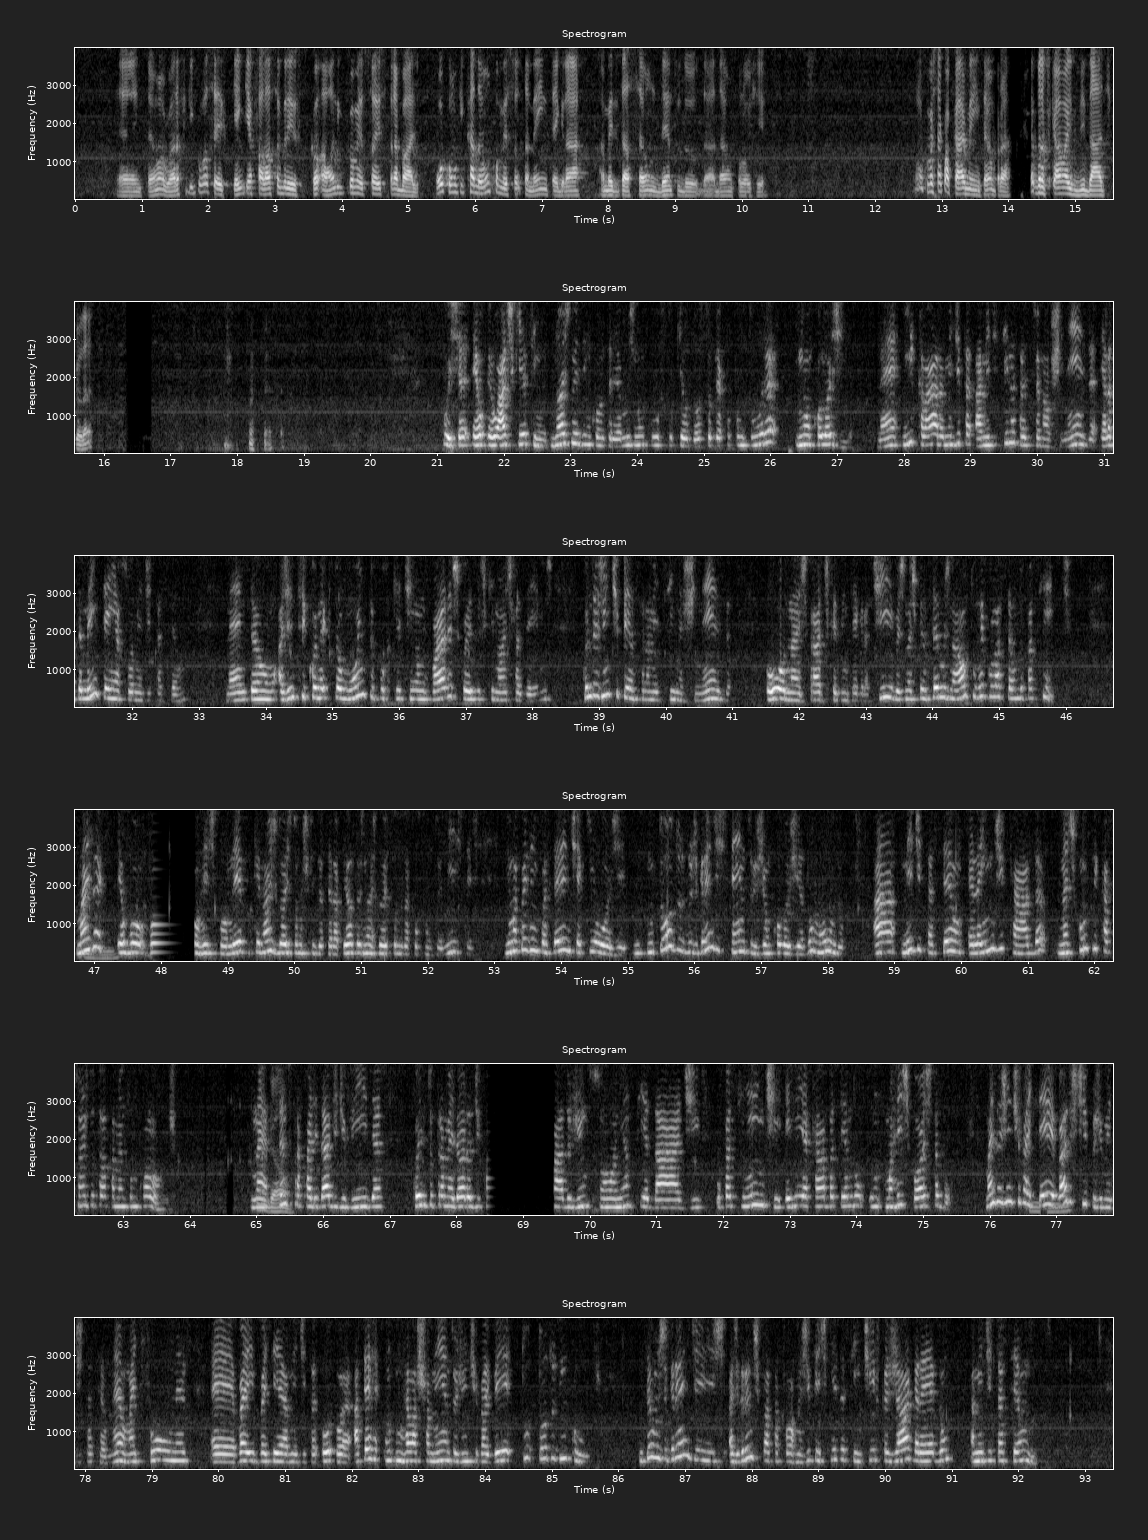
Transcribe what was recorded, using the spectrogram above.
É, então agora fiquem com vocês. Quem quer falar sobre isso? Aonde começou esse trabalho? Ou como que cada um começou também a integrar a meditação dentro do, da, da oncologia? Vamos conversar com a Carmen, então, para ficar mais didático, né? Puxa, eu, eu acho que assim, nós nos encontramos num curso que eu dou sobre acupuntura em oncologia, né? E claro, a, medita a medicina tradicional chinesa, ela também tem a sua meditação, né? Então, a gente se conectou muito porque tinham várias coisas que nós fazemos. Quando a gente pensa na medicina chinesa ou nas práticas integrativas, nós pensamos na autorregulação do paciente. Mas é, eu vou, vou corresponder, porque nós dois somos fisioterapeutas, nós dois somos acupunturistas, e uma coisa importante é que hoje, em todos os grandes centros de oncologia do mundo, a meditação ela é indicada nas complicações do tratamento oncológico. Né? Tanto para qualidade de vida, quanto para melhora de quadros de insônia, ansiedade. O paciente ele acaba tendo um, uma resposta boa. Mas a gente vai ter uhum. vários tipos de meditação, né? O mindfulness, é, vai, vai ter a meditação, até um, relaxamento, a gente vai ver tu, todos inclusos. Então, os grandes, as grandes plataformas de pesquisa científica já agregam a meditação nisso.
